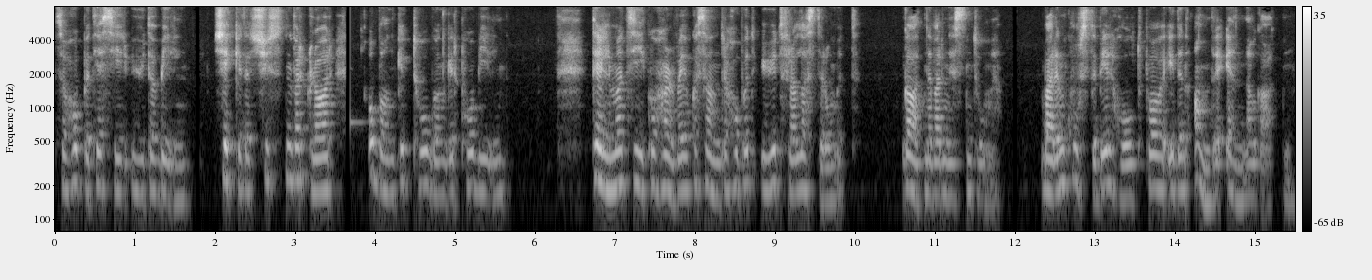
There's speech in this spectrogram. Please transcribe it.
så hoppet Yasir ut av bilen, sjekket at kysten var klar, og banket to ganger på bilen. Thelma, Tico, Harvey og Cassandra hoppet ut fra lasterommet. Gatene var nesten tomme. Bare en kostebil holdt på i den andre enden av gaten.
